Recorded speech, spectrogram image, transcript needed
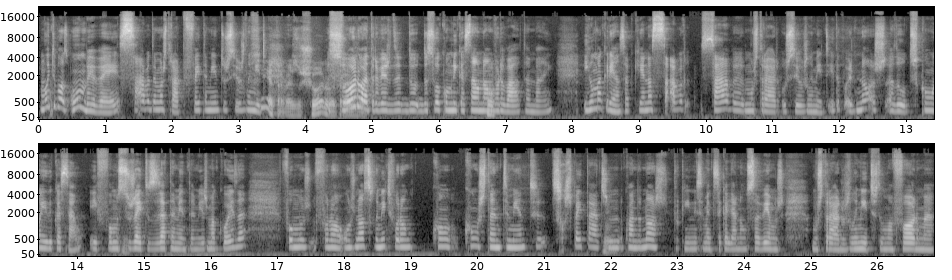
Muito bons. Um bebê sabe demonstrar perfeitamente os seus limites. Sim, através do choro. O através da- de- sua comunicação não verbal também. E uma criança pequena sabe, sabe mostrar os seus limites. E depois, nós adultos, com a educação, e fomos sujeitos exatamente à mesma coisa, fomos, foram, os nossos limites foram constantemente desrespeitados. Quando nós, porque inicialmente se calhar não sabemos mostrar os limites de uma forma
